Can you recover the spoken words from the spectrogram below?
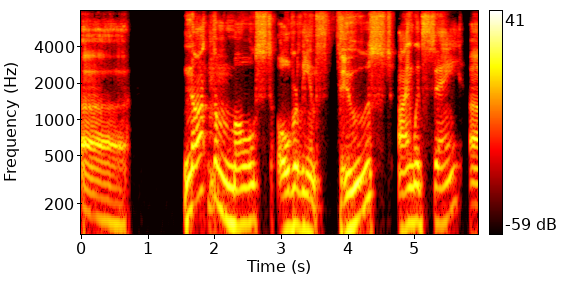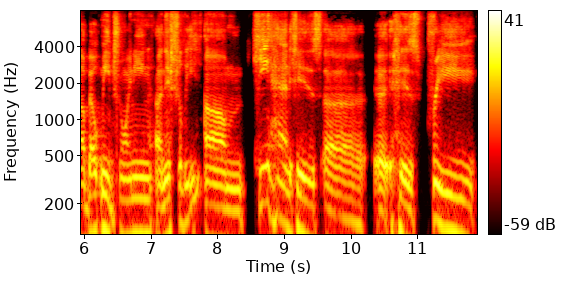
uh, not the most overly enthused, I would say, uh, about me joining initially. Um, he had his uh, uh, his pre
